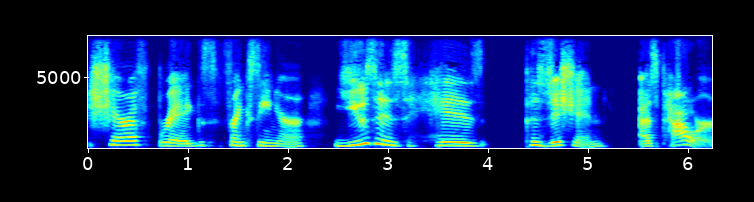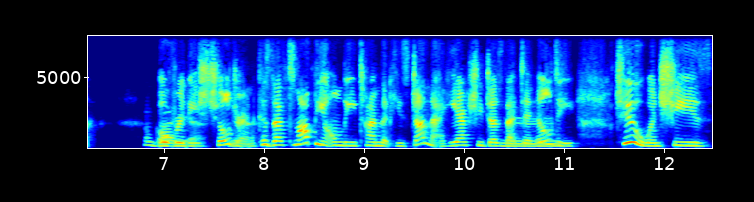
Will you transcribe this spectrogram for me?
Sheriff Briggs, Frank Sr., uses his position as power oh, God, over yeah. these children because yeah. that's not the only time that he's done that he actually does that mm. to hilde too when she's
